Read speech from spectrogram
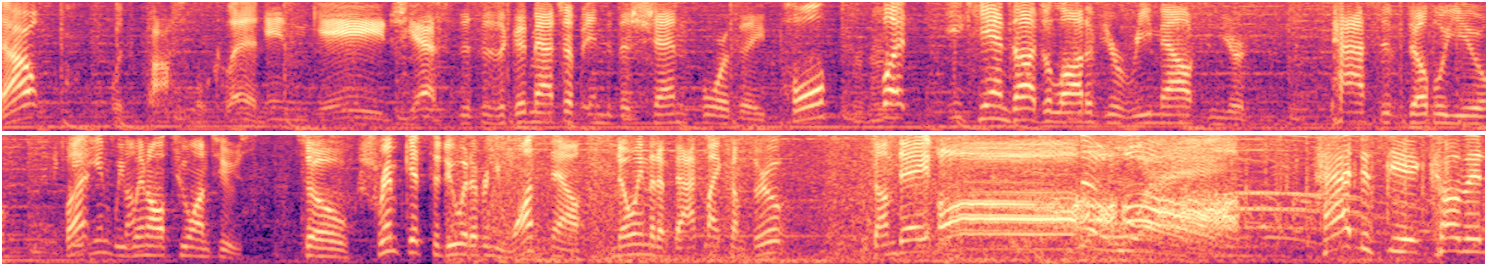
out with possible clean. Engage. Yes, this is a good matchup into the Shen for the pull, Mm-hmm. but you can dodge a lot of your remount and your passive W. But we win all two on twos. So Shrimp gets to do whatever he wants now, knowing that a back might come through. Ssumday, oh! No! way! Had to see it coming.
